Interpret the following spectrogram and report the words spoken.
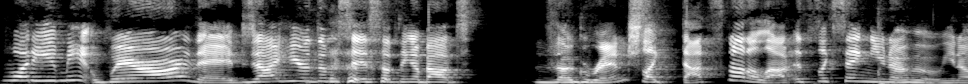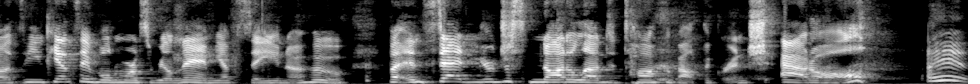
"What do you mean? Where are they? Did I hear them say something about?" The Grinch, like that's not allowed. It's like saying you know who. You know, it's, you can't say Voldemort's real name. You have to say you know who. But instead, you're just not allowed to talk about the Grinch at all. I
